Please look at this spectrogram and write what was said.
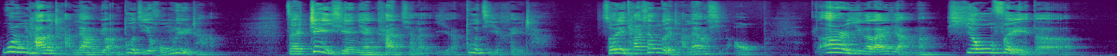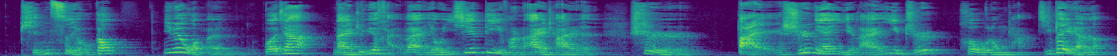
乌龙茶的产量远不及红绿茶，在这些年看起来也不及黑茶，所以它相对产量小。二一个来讲呢，消费的频次又高，因为我们国家。乃至于海外有一些地方的爱茶人是百十年以来一直喝乌龙茶，几辈人了。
